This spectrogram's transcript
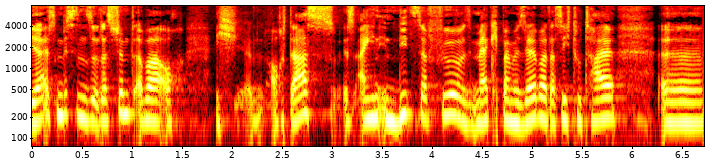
Ja, ist ein bisschen so, das stimmt, aber auch ich, auch das ist eigentlich ein Indiz dafür, merke ich bei mir selber, dass ich total äh,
